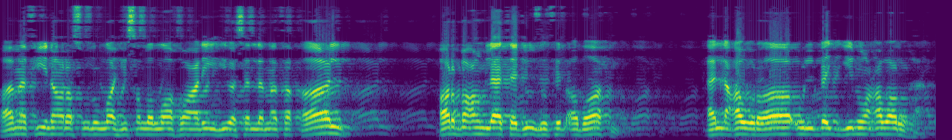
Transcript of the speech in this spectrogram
قام فينا رسول الله صلى الله عليه وسلم فقال أربع لا تجوز في الأضاحي العوراء البين عورها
